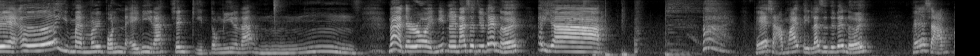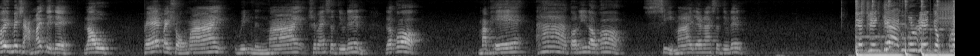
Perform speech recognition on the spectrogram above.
ยอะเอ้ยมันมันไม่พ้นไอ้นี่นะ เช่นกีดตรงนี้นะนะน่าจะรออีกนิดเลยนะสติลเดนเอ้ยไอ้ยาแพ้สามไม้ติดแล้วสติลเดนเอ้ยแพ้สามเอ้ยไม่สามไม้ติดเดเราแพ้ไปสองไม้ วินหนึ่งไม้ใช่ไหมสติลเดนแล้วก็มาแพ้อ่าตอนนี้เราก็สี่ไม้แล้วนะสติลเดน ยนเพียงแค่กูมาเรียนกับโปร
